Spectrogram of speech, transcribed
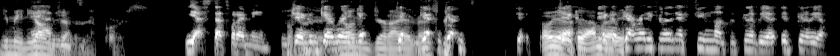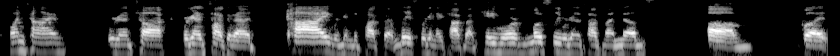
You mean young And- Jedi, of course. yes, that's what I mean. So Jacob, get ready. Get, Jedi get, get, Adventures. get, Oh yeah, Jacob, yeah, I'm Jacob, ready. get ready for the next few months. It's gonna be a, it's gonna be a fun time. We're gonna talk. We're gonna talk about Kai. We're gonna talk about Lys. We're gonna talk about Taborr. Mostly, we're gonna talk about Nubs. Um, but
